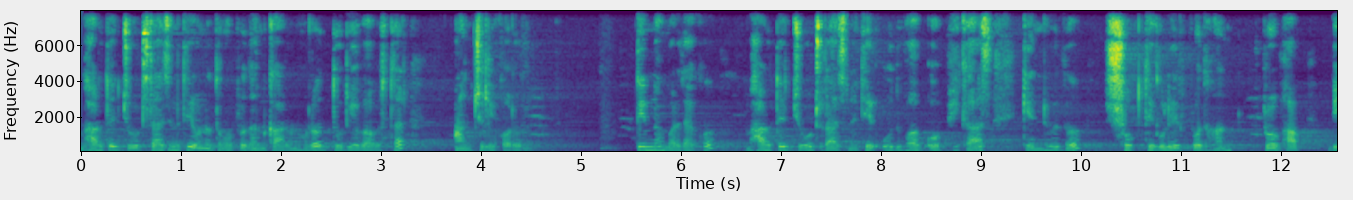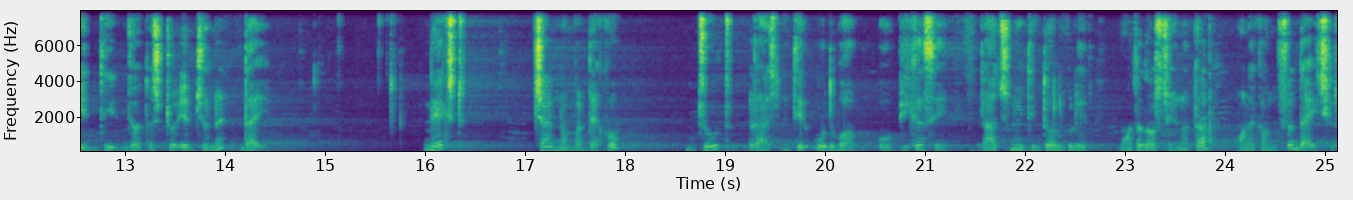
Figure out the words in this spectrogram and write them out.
ভারতের জোট রাজনীতির অন্যতম প্রধান কারণ হলো দলীয় ব্যবস্থার আঞ্চলিকরণ। তিন নম্বর দেখো, ভারতের জোট রাজনীতির উদ্ভব ও বিকাশ কেন্দ্রীভূত শক্তিগুলির প্রধান প্রভাব বৃদ্ধি যথেষ্ট এর জন্য দায়ী। নেক্সট চার নম্বর দেখো। জোট রাজনীতির উদ্ভব ও বিকাশে রাজনৈতিক দলগুলির মতাদর্শহীনতা অনেকাংশ দায়ী ছিল।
